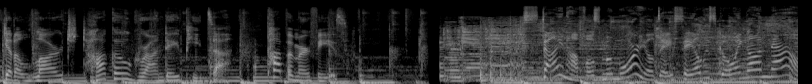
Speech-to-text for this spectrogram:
get a large Taco Grande pizza. Papa Murphy's. Steinhafels Memorial Day sale is going on now.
